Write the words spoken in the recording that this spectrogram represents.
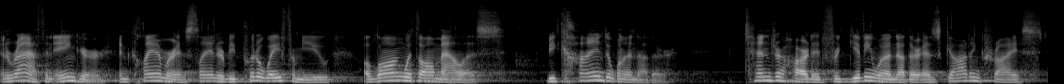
and wrath and anger and clamor and slander be put away from you, along with all malice. Be kind to one another, tenderhearted, forgiving one another as God in Christ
